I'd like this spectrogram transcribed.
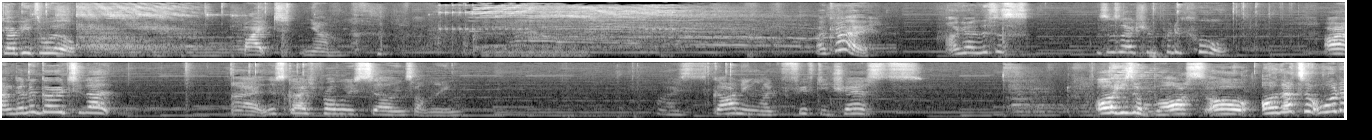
Go pizza wheel. Bite. Yum. okay. Okay, this is this is actually pretty cool. Alright, I'm gonna go to that Alright, this guy's probably selling something. He's guarding like 50 chests. Oh, he's a boss. Oh, oh, that's an auto.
